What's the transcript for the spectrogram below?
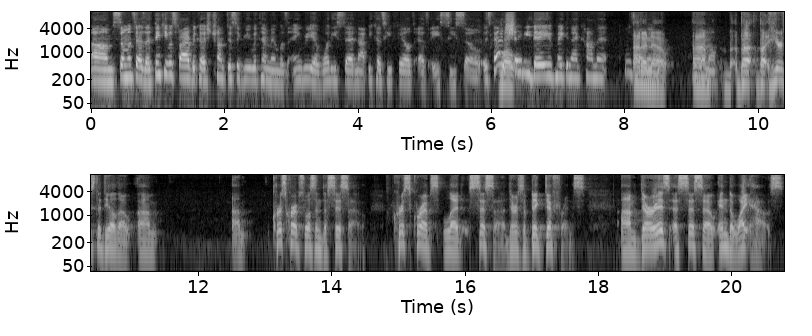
Um, someone says, I think he was fired because Trump disagreed with him and was angry at what he said, not because he failed as a CISO. Is that Well- Shady Dave making that comment? Who's I don't know. Um, know. but but here's the deal though. Um, um, Chris Krebs wasn't the CISO. Chris Krebs led CISA. There's a big difference. Um, there is a CISO in the White House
